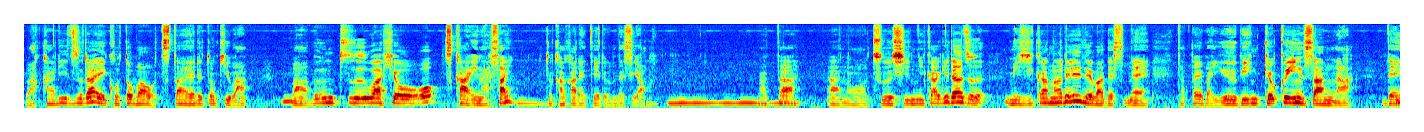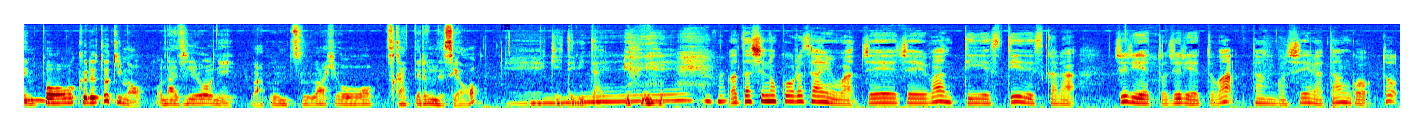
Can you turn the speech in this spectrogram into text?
分かりづらい言葉を伝える時は和文通話表を使いなさいと書かれているんですよ。またあの通信に限らず身近な例ではですね例えば郵便局員さんが電報を送る時も同じように和文通話表を使ってるんですよ。えー、聞いてみたい。私のコールサインは JJ1TST ですからジュリエットジュリエットは単語シエラ単語と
